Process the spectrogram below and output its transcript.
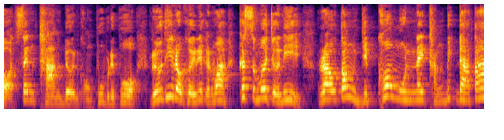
ลอดเส้นทางเดินของผู้บริโภค หรือที่เราเคยเรียกกันว่า customer journey เราต้องหยิบข้อมูลในถัง Big Data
